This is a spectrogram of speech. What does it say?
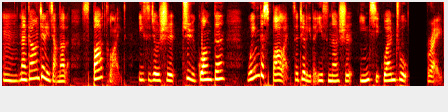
嗯，那刚刚这里讲到的 spotlight 意思就是聚光灯，win the spotlight 在这里的意思呢是引起关注。 Right.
